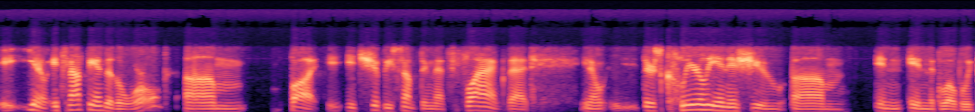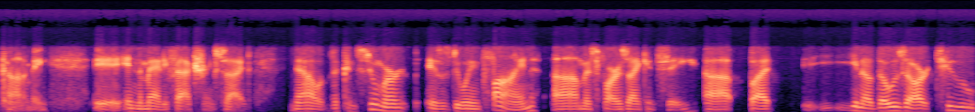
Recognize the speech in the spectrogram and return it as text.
you know it's not the end of the world, um, but it should be something that's flagged that you know, there's clearly an issue um, in in the global economy, in the manufacturing side. Now, the consumer is doing fine um, as far as I can see, uh, but you know, those are two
